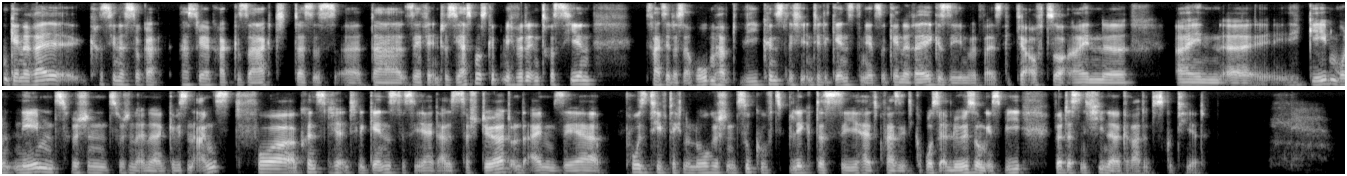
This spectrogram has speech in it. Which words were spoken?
Generell, Christine, hast du, hast du ja gerade gesagt, dass es äh, da sehr viel Enthusiasmus gibt. Mich würde interessieren, falls ihr das erhoben habt, wie künstliche Intelligenz denn jetzt so generell gesehen wird, weil es gibt ja oft so eine, ein äh, Geben und Nehmen zwischen, zwischen einer gewissen Angst vor künstlicher Intelligenz, dass sie halt alles zerstört, und einem sehr positiv technologischen Zukunftsblick, dass sie halt quasi die große Erlösung ist. Wie wird das in China gerade diskutiert?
